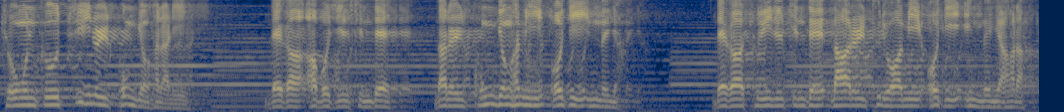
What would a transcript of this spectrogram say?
종은 그 주인을 공경하나니 내가 아버지일진데 나를 공경함이 어디 있느냐 내가 주인일진데 나를 두려워함이 어디 있느냐 하나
